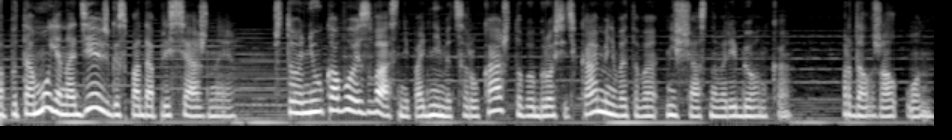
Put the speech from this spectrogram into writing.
а потому я надеюсь, господа присяжные, что ни у кого из вас не поднимется рука, чтобы бросить камень в этого несчастного ребенка», — продолжал он.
